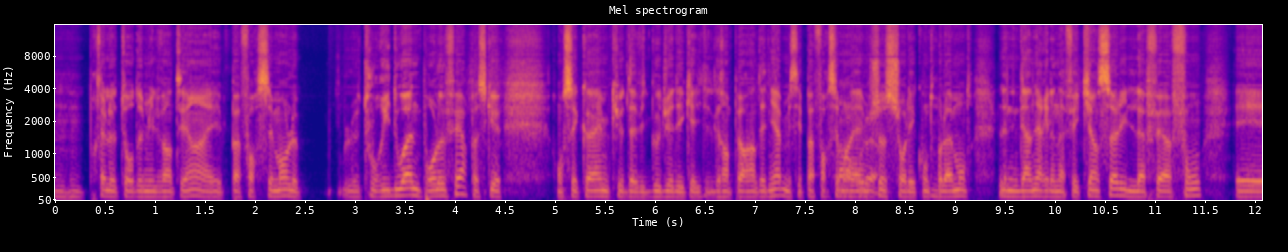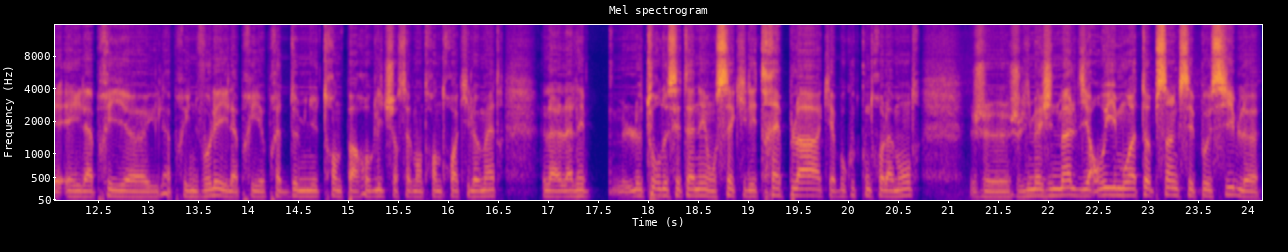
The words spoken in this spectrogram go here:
Mhm. Après, le Tour 2021 et pas forcément le le tour idoine pour le faire parce que on sait quand même que David Gaudu a des qualités de grimpeur indéniables mais c'est pas forcément ah, la même chose sur les contre-la-montre. L'année dernière, il en a fait qu'un seul, il l'a fait à fond et, il a pris euh, il a pris une volée, il a pris près de 2 minutes 30 par Roglic sur seulement 33 km. L'année le tour de cette année, on sait qu'il est très plat, qu'il y a beaucoup de contre-la-montre. Je, l'imagine mal dire oui, moi top 5 c'est possible.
